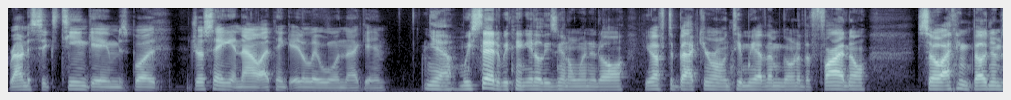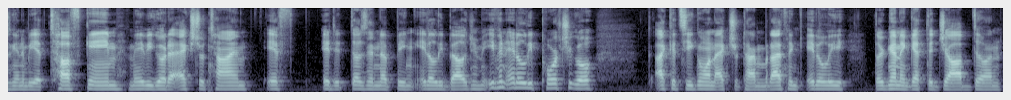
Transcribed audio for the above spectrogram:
round of 16 games but just saying it now i think italy will win that game. Yeah we said we think italy's going to win it all. You have to back your own team. We have them going to the final. So i think belgium's going to be a tough game. Maybe go to extra time if it, it does end up being italy belgium even italy portugal i could see going to extra time but i think italy they're going to get the job done.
